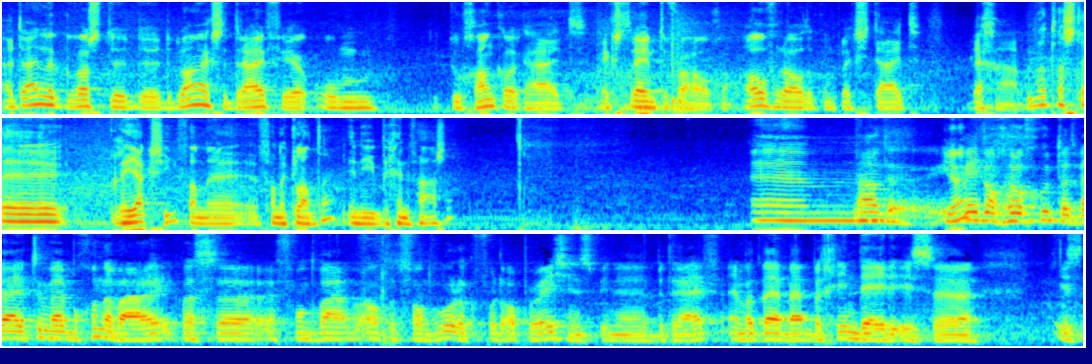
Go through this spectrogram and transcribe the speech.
uiteindelijk was de, de, de belangrijkste drijfveer om de toegankelijkheid extreem te verhogen. Overal de complexiteit weghalen. Wat was de reactie van van de klanten in die beginfase? Um, nou, ik weet nog heel goed dat wij toen wij begonnen waren, ik was uh, vond, waren altijd verantwoordelijk voor de operations binnen het bedrijf. En wat wij bij het begin deden is, uh, is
